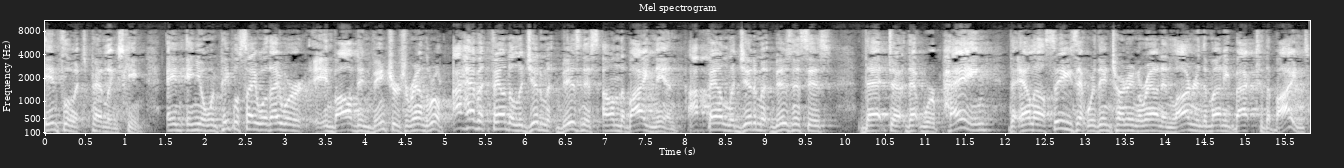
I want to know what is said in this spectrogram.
influence peddling scheme. And, and, you know, when people say, well, they were involved in ventures around the world, I haven't found a legitimate business on the Biden end. I found legitimate businesses that uh, that were paying the LLCs that were then turning around and laundering the money back to the Bidens.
